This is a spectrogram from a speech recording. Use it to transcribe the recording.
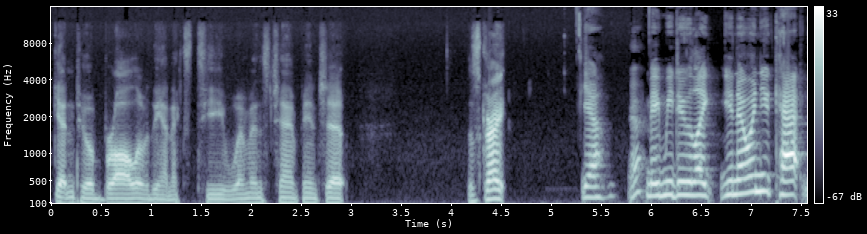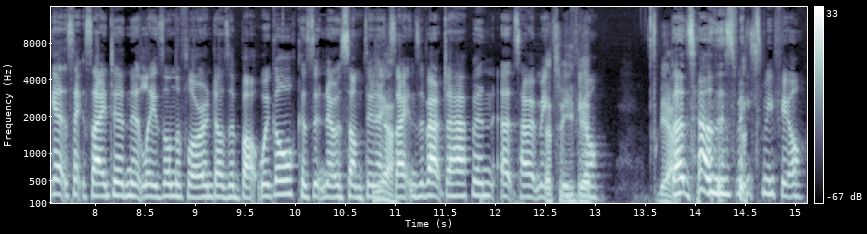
get into a brawl over the NXT Women's Championship. It's great. Yeah. Yeah. Made me do like, you know, when your cat gets excited and it lays on the floor and does a butt wiggle because it knows something Yeah. exciting's about to happen? That's how it makes That's me feel. did. Feel. Yeah, That's how this makes me feel.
